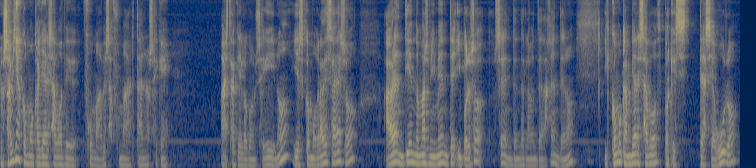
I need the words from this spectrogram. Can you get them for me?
No sabía cómo callar esa voz de fuma, ves a fumar, tal, no sé qué. Hasta que lo conseguí, ¿no? Y es como gracias a eso, ahora entiendo más mi mente y por eso sé entender la mente de la gente, ¿no? Y cómo cambiar esa voz, porque te aseguro,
